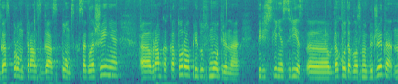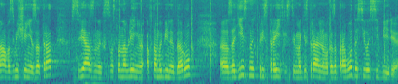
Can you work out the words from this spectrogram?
«Газпром Трансгаз Томск» соглашение, э, в рамках которого предусмотрено перечисление средств э, в доход областного бюджета на возмещение затрат, связанных с восстановлением автомобильных дорог, э, задействованных при строительстве магистрального газопровода «Сила Сибири».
